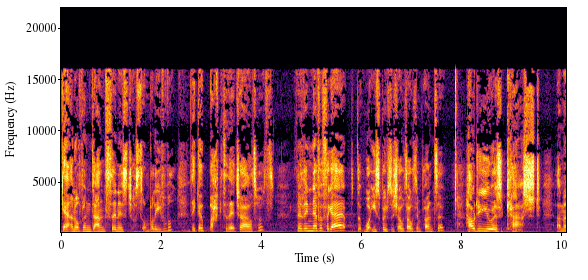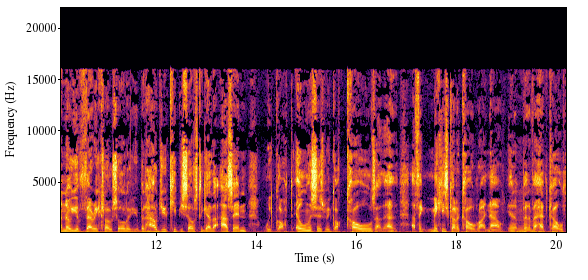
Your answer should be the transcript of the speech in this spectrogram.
getting up and dancing is just unbelievable. They go back to their childhood. They, they never forget that what you're supposed to shout out in panto. How do you, as a cast, and I know you're very close, all of you, but how do you keep yourselves together? As in, we've got illnesses, we've got colds. and and I think Mickey's got a cold right now, you know, a bit of a head cold.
